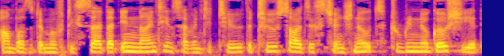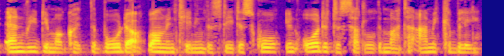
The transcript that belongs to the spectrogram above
Ambassador Mufti said that in 1972, the two sides exchanged notes to renegotiate and redemarcate the border while maintaining the status quo in order to settle the matter amicably.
